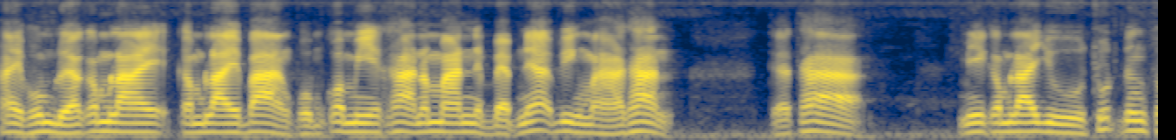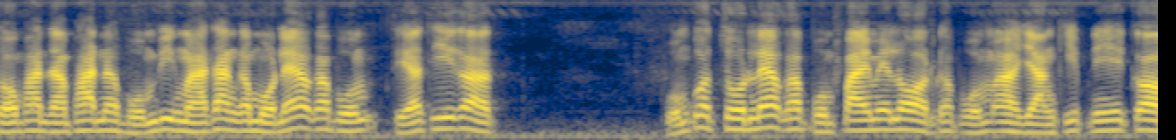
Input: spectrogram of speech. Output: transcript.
ให้ผมเหลือกำไรกำไรบ้าง ผมก็มีค่าน้ำมันเนี่ยแบบเนี้ยวิ่งมาหาท่าน แต่ถ้ามีกำไรอยู่ชุดหนึ่งสองพันสามพันนะผมวิ่งมาหาท่านกันหมดแล้วครับผมเสียทีก็ ผมก็จนแล้วครับผมไปไม่รอดครับผมอะอย่างคลิปนี้ก็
